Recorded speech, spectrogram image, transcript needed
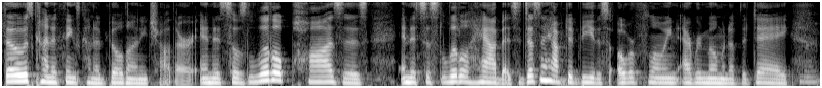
Those kind of things kind of build on each other. And it's those little pauses and it's this little habits. It doesn't have to be this overflowing every moment of the day, right.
